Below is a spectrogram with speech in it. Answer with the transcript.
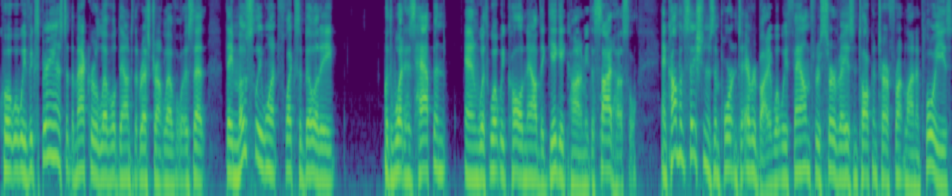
quote, what we've experienced at the macro level down to the restaurant level is that they mostly want flexibility with what has happened and with what we call now the gig economy, the side hustle. And compensation is important to everybody. What we found through surveys and talking to our frontline employees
